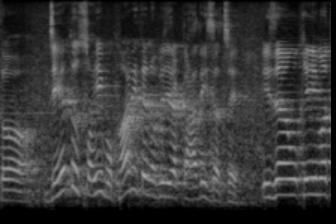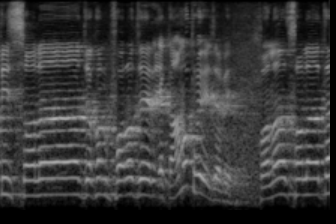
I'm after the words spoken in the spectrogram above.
তো যেহেতু সহি বুখারিতে নবীজির একটা হাদিস আছে, ইজা উকিমতি সলা যখন ফরজের একামত হয়ে যাবে ফলা সলাতা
